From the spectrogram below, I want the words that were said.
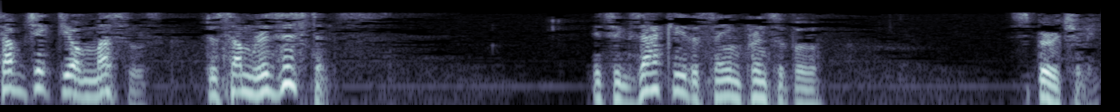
subject your muscles to some resistance. It's exactly the same principle spiritually.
